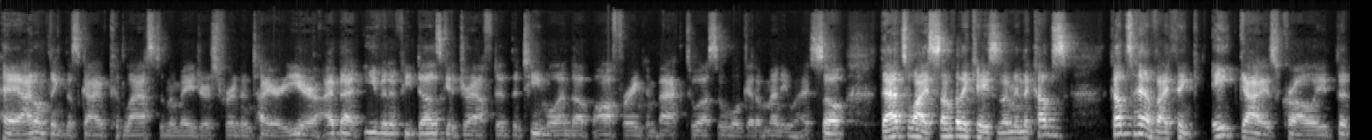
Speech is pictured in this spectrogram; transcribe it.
hey, I don't think this guy could last in the majors for an entire year. I bet even if he does get drafted, the team will end up offering him back to us and we'll get him anyway. So that's why some of the cases, I mean, the Cubs Cubs have, I think, eight guys, Crawly, that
